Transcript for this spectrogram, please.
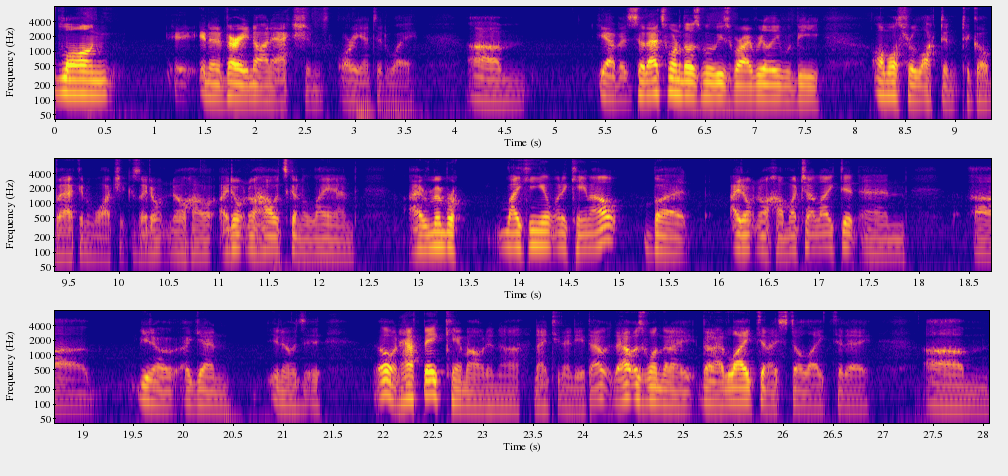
long in a very non-action oriented way. Um, yeah, but so that's one of those movies where I really would be almost reluctant to go back and watch it because I don't know how I don't know how it's going to land. I remember liking it when it came out, but I don't know how much I liked it, and uh, you know, again, you know, it, oh, and Half Baked came out in uh, 1998. That that was one that I that I liked and I still like today. Um,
